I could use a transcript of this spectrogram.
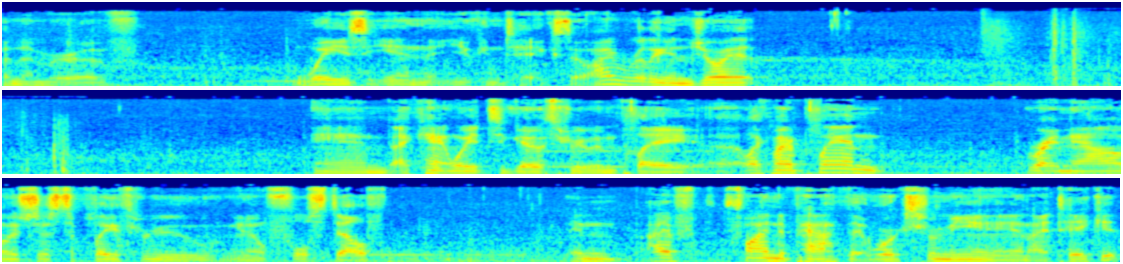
the number of ways in that you can take. So I really enjoy it, and I can't wait to go through and play. Uh, like my plan right now is just to play through, you know, full stealth, and I find a path that works for me, and I take it.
